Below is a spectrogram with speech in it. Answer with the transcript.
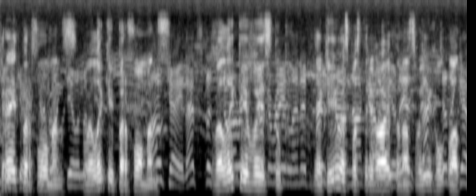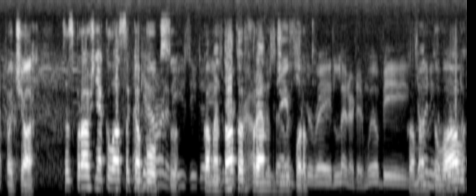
sensational performance. Великий перформанс. Великий виступ, який ви спостерігаєте на своїх очах. Це справжня класика боксу. Коментатор Френк Джіфорд коментував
